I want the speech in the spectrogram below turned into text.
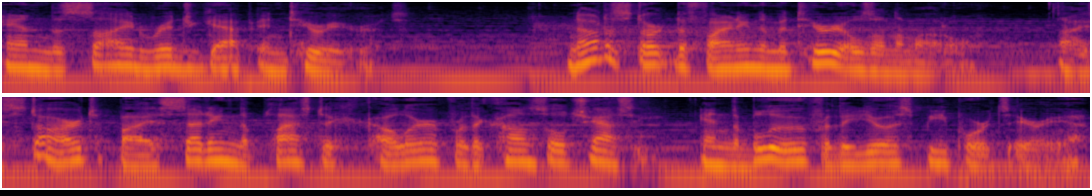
and the side ridge gap interiors. Now to start defining the materials on the model. I start by setting the plastic color for the console chassis and the blue for the USB ports area.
